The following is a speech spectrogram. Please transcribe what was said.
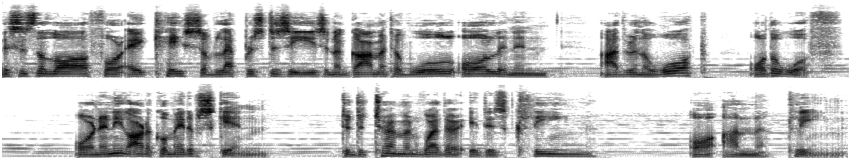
This is the law for a case of leprous disease in a garment of wool or linen, either in the warp or the woof, or in any article made of skin, to determine whether it is clean or unclean.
